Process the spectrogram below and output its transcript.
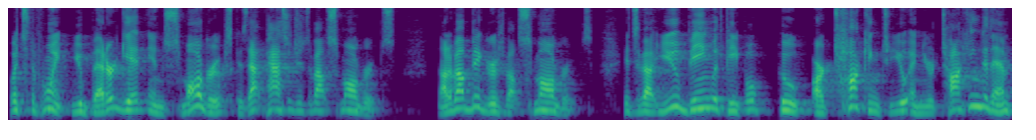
What's the point? You better get in small groups because that passage is about small groups, not about big groups, about small groups. It's about you being with people who are talking to you and you're talking to them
